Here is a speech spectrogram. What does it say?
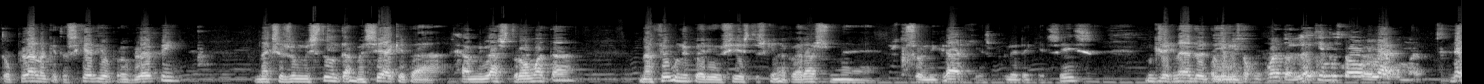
το πλάνο και το σχέδιο προβλέπει να ξεζουμιστούν τα μεσαία και τα χαμηλά στρώματα, να φύγουν οι περιουσίες τους και να περάσουν στους ολιγάρχες που λέτε κι εσείς Μην ξεχνάτε ότι... Όχι εμείς το κουκουέ το λέω και εμείς το βλέπουμε. Ναι,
